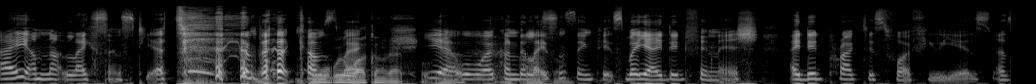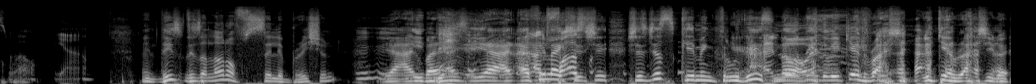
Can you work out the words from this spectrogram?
I am not licensed yet. that comes we'll, we'll back. work on that. yeah, we'll work on the Awesome. licensing piece. But yeah, I did finish. I did practice for a few years as well. Yeah. And this there's a lot of celebration. Mm-hmm. Yeah, It I, but I, yeah, I, I feel like she, she she's just skimming through this. I know no, this- we can't rush it. We can't rush it.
